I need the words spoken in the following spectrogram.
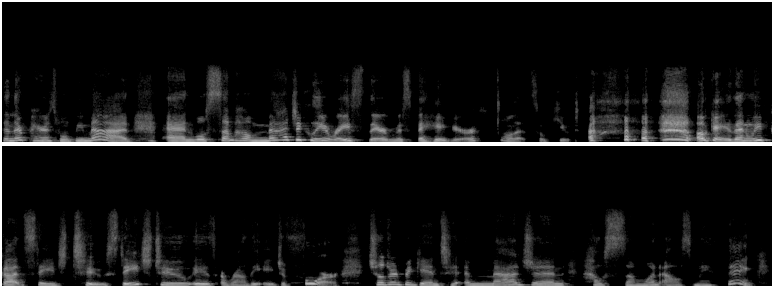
then their parents won't be mad and will somehow magically erase their misbehavior. Oh, that's so cute. okay, then we've got stage two. Stage two is around the age of four. Children begin to imagine how someone else may think.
